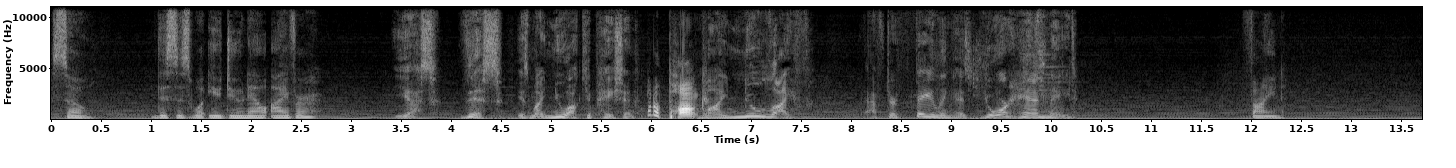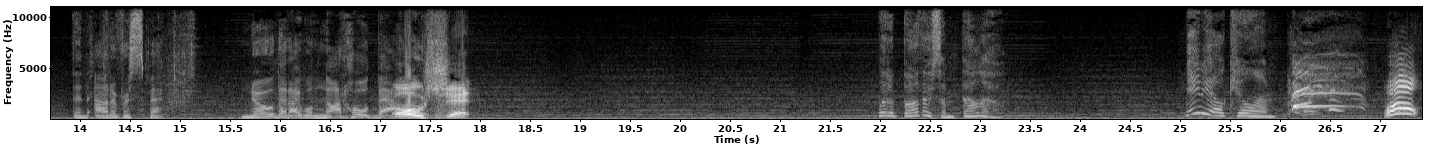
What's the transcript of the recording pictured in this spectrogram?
So, this is what you do now, Ivor? Yes, this is my new occupation. What a punk. My new life. After failing as your handmaid. Fine. Then out of respect, know that I will not hold back. Oh shit. What a bothersome fellow. Maybe I'll kill him. Well.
